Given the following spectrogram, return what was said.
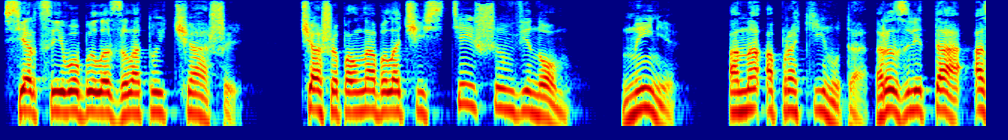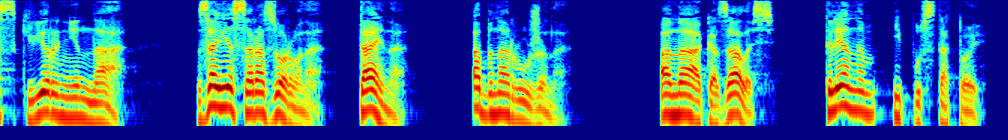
Сердце его было золотой чашей, Чаша полна была чистейшим вином. Ныне она опрокинута, разлита, осквернена. Завеса разорвана, тайна обнаружена. Она оказалась тленом и пустотой.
